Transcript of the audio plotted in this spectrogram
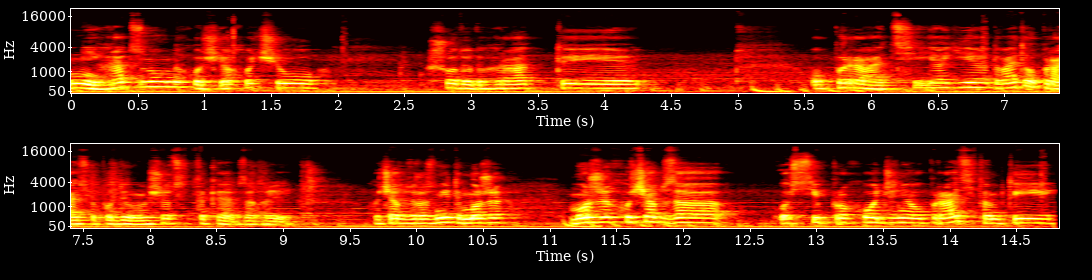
Ні, грати знову не хочу. Я хочу. Що тут грати? Операція є. Давайте операцію подивимося, що це таке взагалі. Хоча б зрозуміти, може, може хоча б за ось проходження операцій, там ти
